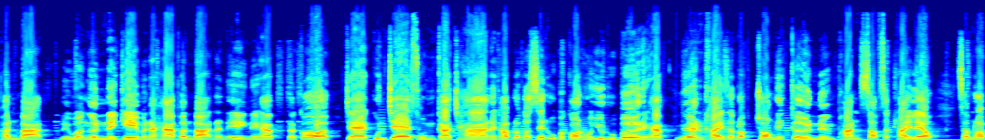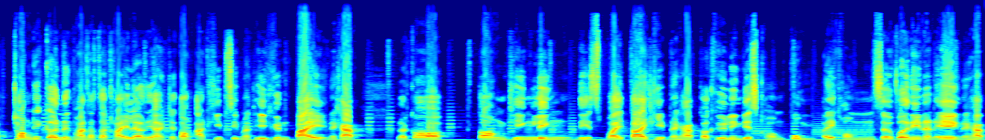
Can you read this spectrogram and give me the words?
5,000 บาท หรือว่าเงินในเกมอะนะ5,000 บาทนั่นเองนะครับ แล้วก็แจกกุญแจสุ่มกาชานะครับ แล้วก็เซตอุปกรณ์ของยูทูบเบอร์นะครับ เงื่อนไขสำหรับช่องที่เกิน 1,000 Subscribe แล้วสำหรับช่องที่เกิน 1,000 Subscribe แล้วเนี่ยจะต้องอัดคลิป 10 นาทีขึ้นไปนะครับ แล้วก็ต้องทิ้งลิงก์ดิสไว้ใต้คลิปนะครับ ก็คือลิงก์ดิสของกลุ่มเอ้ยของเซิร์ฟเวอร์นี้นั่นเองนะครับ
